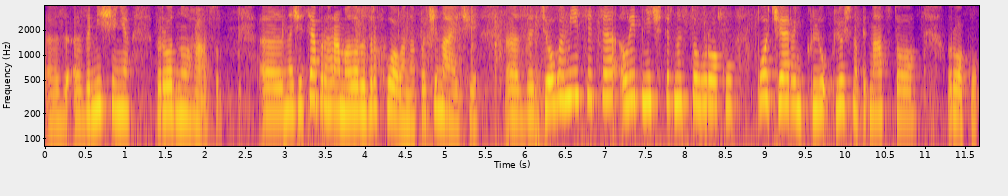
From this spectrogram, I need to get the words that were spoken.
е, заміщення природного газу. Е, Значить, ця програма розрахована починаючи е, з цього місяця, липня 2014 року, по червень ключно 2015 року.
